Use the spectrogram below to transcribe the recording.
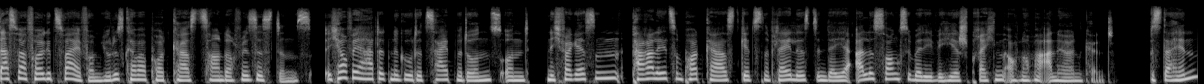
Das war Folge 2 vom Judiscover Podcast Sound of Resistance. Ich hoffe, ihr hattet eine gute Zeit mit uns und nicht vergessen, parallel zum Podcast gibt es eine Playlist, in der ihr alle Songs, über die wir hier sprechen, auch nochmal anhören könnt. Bis dahin,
